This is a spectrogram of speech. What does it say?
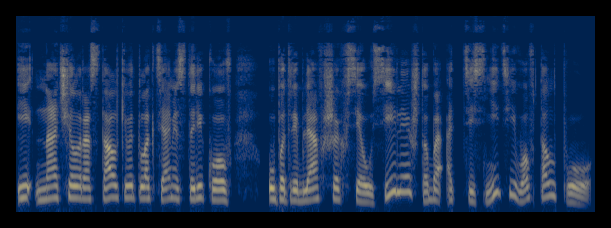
и начал расталкивать локтями стариков, употреблявших все усилия, чтобы оттеснить его в толпу.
